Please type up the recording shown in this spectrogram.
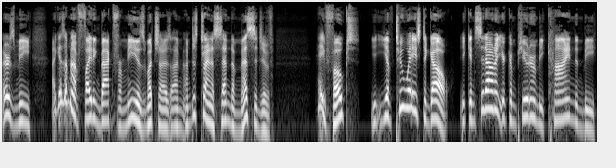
There's me. I guess I'm not fighting back for me as much as I'm. I'm just trying to send a message of, hey, folks, you, you have two ways to go. You can sit down at your computer and be kind and be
